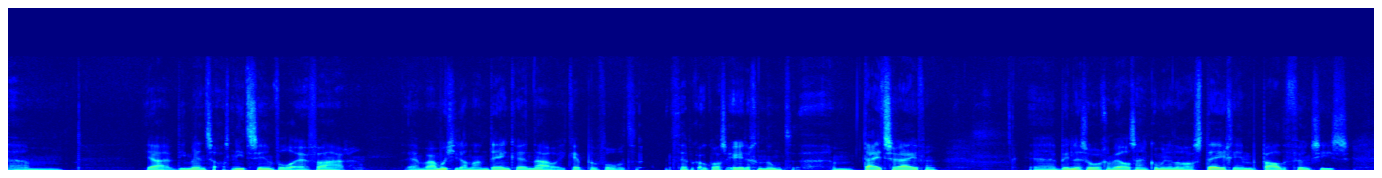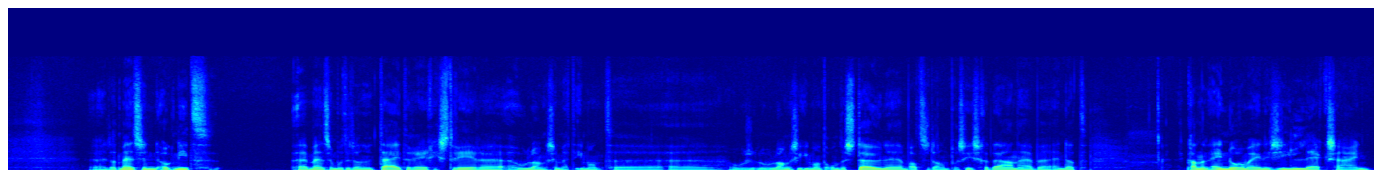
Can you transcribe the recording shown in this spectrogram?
Um, ja, die mensen als niet zinvol ervaren. En waar moet je dan aan denken? Nou, ik heb bijvoorbeeld, dat heb ik ook wel eens eerder genoemd, um, tijdschrijven. Uh, binnen zorg en welzijn kom je nog wel eens tegen in bepaalde functies. Uh, dat mensen ook niet mensen moeten dan hun tijd registreren, eh, hoe lang ze met iemand, uh, uh, hoe, lang ze iemand ondersteunen en wat ze dan precies gedaan hebben. En dat kan een enorm energielek zijn.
